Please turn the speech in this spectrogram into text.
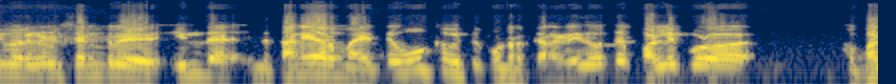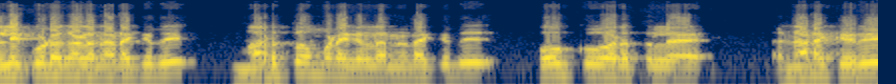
இவர்கள் சென்று இந்த இந்த தனியார் மையத்தை ஊக்குவித்துக் கொண்டிருக்கிறார்கள். இது வந்து பள்ளிக்கூட பள்ளிக்கூடங்கள்ல நடக்குது மருத்துவமனைகள்ல நடக்குது போக்குவரத்துல நடக்குது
